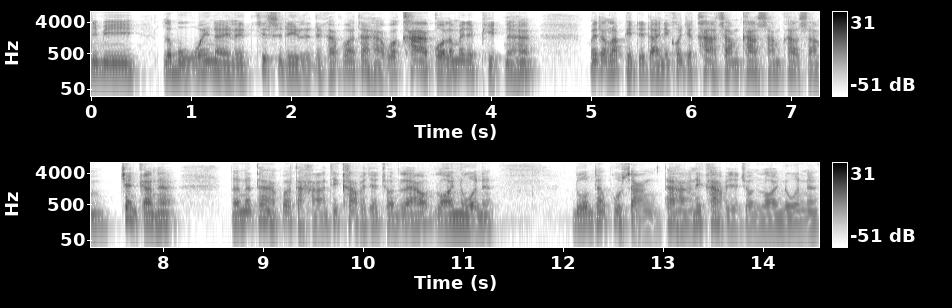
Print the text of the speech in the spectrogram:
นี่มีระบุไว้ในเลยทฤษฎีเลยนะครับ ว่าถ้าหากว่าฆ่าคนแล้วไม่ได้ผิดนะฮะไม่ต้องรับผิดใดๆเนี่ยเขาจะฆ่าซ้ำฆ่าซ้ำฆ่าซ้ำเช่นกันฮะดังนั้นถ้าหากว่าทหารที่ฆ่าประชาชนแล้วลอยนวลเนี่ยรวมทั้งผู้สั่งทหารให้ฆ่าประชาชนลอยนวลนะ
